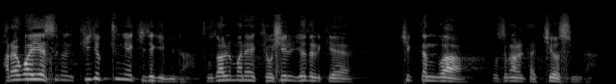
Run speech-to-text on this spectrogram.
파라과이에서는 기적 중의 기적입니다. 두 달 만에 교실 8개 식당과 도서관을 다 지었습니다.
